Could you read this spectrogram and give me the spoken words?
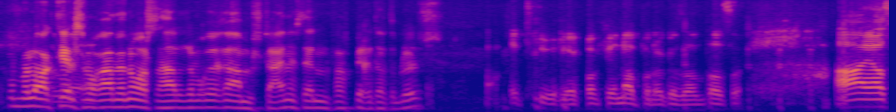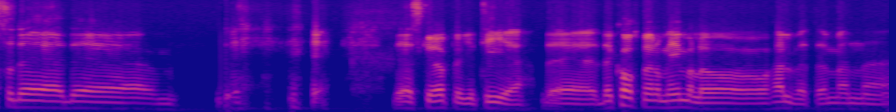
Skulle vi lagd tilsvarende nå, så hadde det vært Ramstein istedenfor Spirit of the Blues. jeg tror jeg kan finne på noe sånt, altså. Nei, altså, det, det, det, det er skrøpelige tider. Det, det er kort mellom himmel og helvete, men, eh,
